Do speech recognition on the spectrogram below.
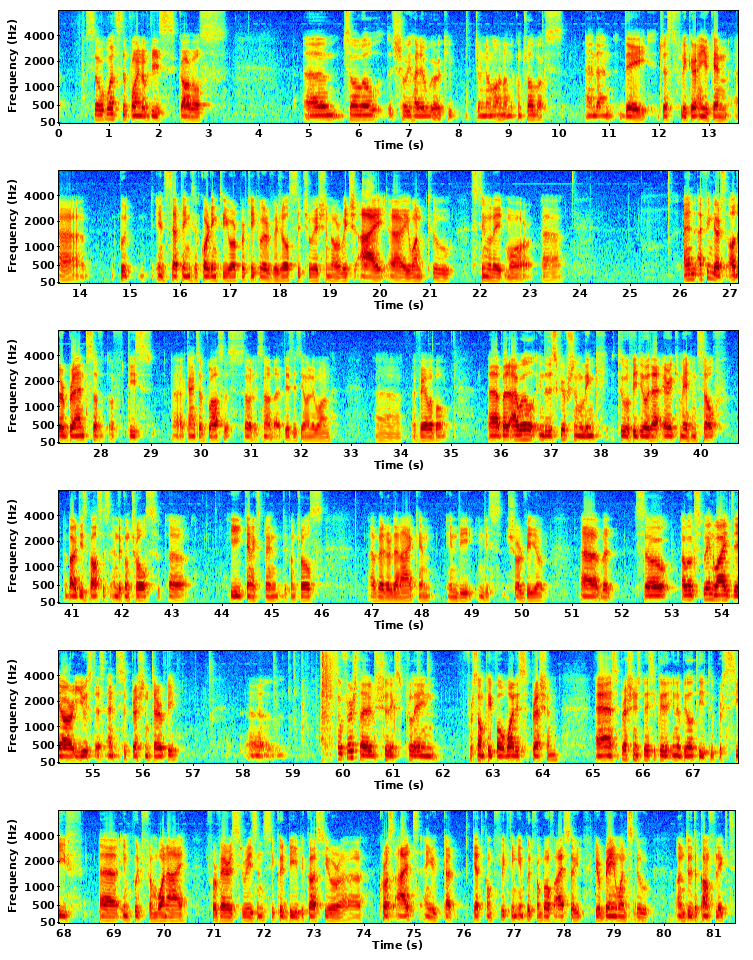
so what's the point of these goggles? Um, so I will show you how they work. You turn them on on the control box and then they just flicker and you can uh, put in settings according to your particular visual situation or which eye uh, you want to stimulate more. Uh, and I think there's other brands of, of these uh, kinds of glasses, so it's not that this is the only one uh, available. Uh, but I will in the description link to a video that Eric made himself about these glasses and the controls. Uh, he can explain the controls uh, better than I can in the in this short video. Uh, but so I will explain why they are used as anti-suppression therapy. Uh, so first I should explain for some people what is suppression. And suppression is basically the inability to perceive uh, input from one eye for various reasons. It could be because you're uh, cross-eyed and you got get conflicting input from both eyes, so your brain wants to undo the conflict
